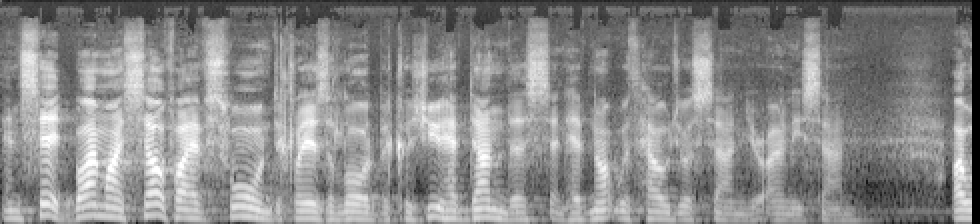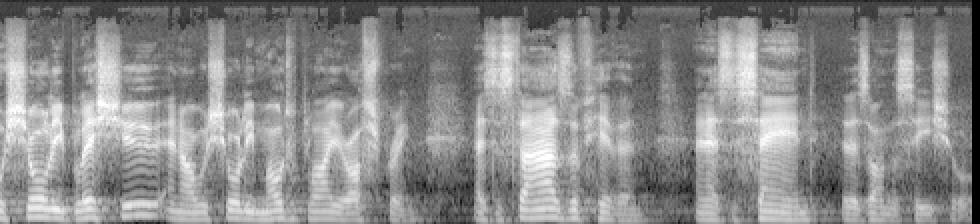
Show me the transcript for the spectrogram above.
and said, By myself I have sworn, declares the Lord, because you have done this and have not withheld your son, your only son. I will surely bless you, and I will surely multiply your offspring as the stars of heaven and as the sand that is on the seashore.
